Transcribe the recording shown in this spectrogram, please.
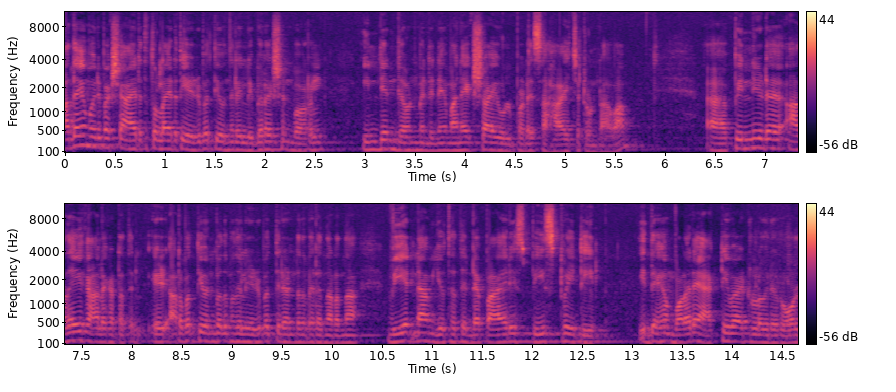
അദ്ദേഹം ഒരുപക്ഷെ ആയിരത്തി തൊള്ളായിരത്തി എഴുപത്തി ഒന്നിലെ ലിബറേഷൻ വാറിൽ ഇന്ത്യൻ ഗവൺമെന്റിനെ മനേക്ഷായി ഉൾപ്പെടെ സഹായിച്ചിട്ടുണ്ടാവാം. പിന്നീട് അതേ കാലഘട്ടത്തിൽ അറുപത്തി ഒൻപത് മുതൽ എഴുപത്തിരണ്ട് വരെ നടന്ന വിയറ്റ്നാം യുദ്ധത്തിന്റെ പാരീസ് പീസ് ട്രീറ്റിയിൽ ഇദ്ദേഹം വളരെ ആക്റ്റീവായിട്ടുള്ള ഒരു റോൾ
